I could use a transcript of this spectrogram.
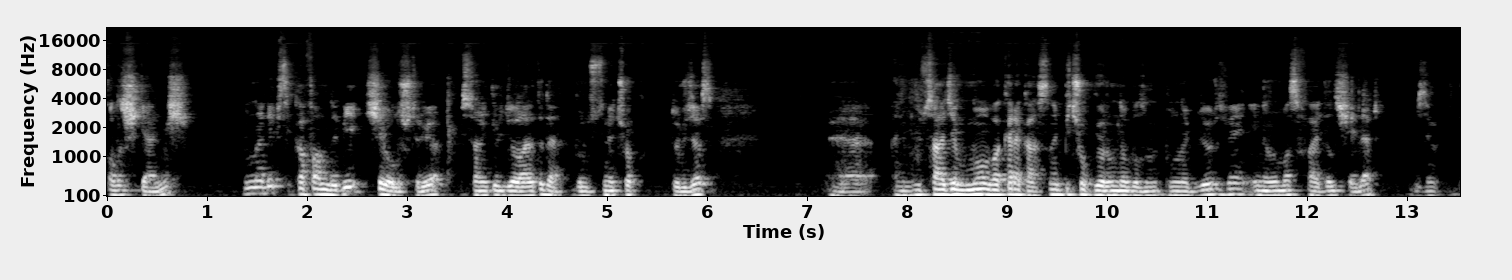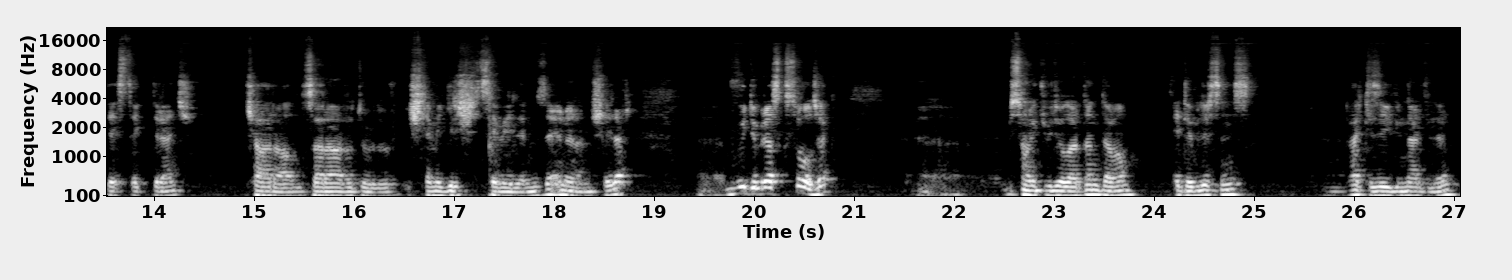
alış gelmiş. Bunların hepsi kafamda bir şey oluşturuyor. Bir sonraki videolarda da bunun üstüne çok duracağız. Ee, hani bu sadece muma bakarak aslında birçok yorumda bulun, bulunabiliyoruz ve inanılmaz faydalı şeyler. Bizim destek, direnç, kar al, zararı durdur, işleme giriş seviyelerimize en önemli şeyler. Ee, bu video biraz kısa olacak. Ee, bir sonraki videolardan devam edebilirsiniz. Ee, Herkese iyi günler dilerim.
